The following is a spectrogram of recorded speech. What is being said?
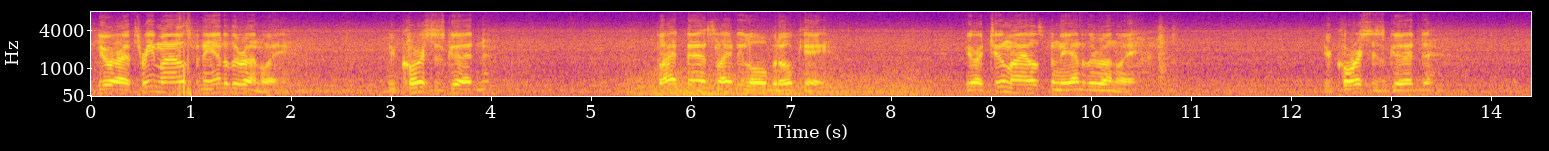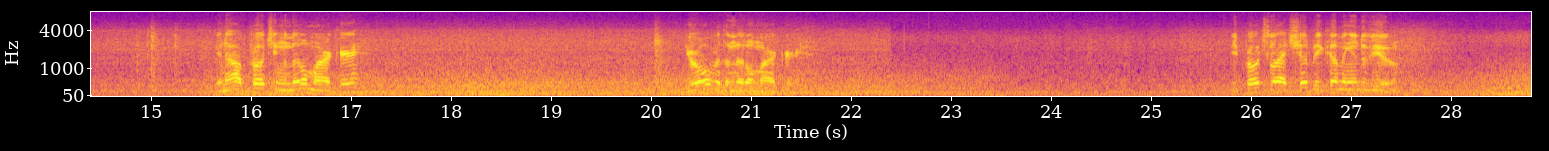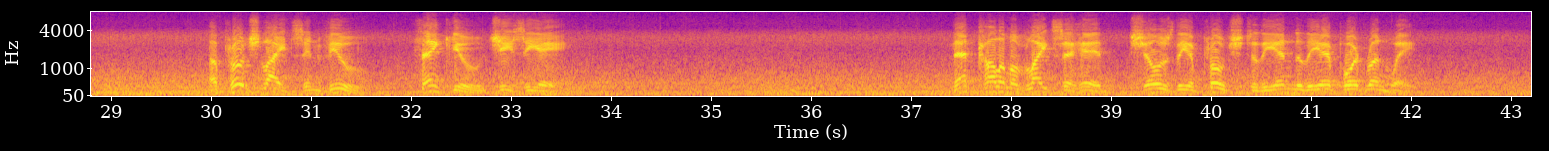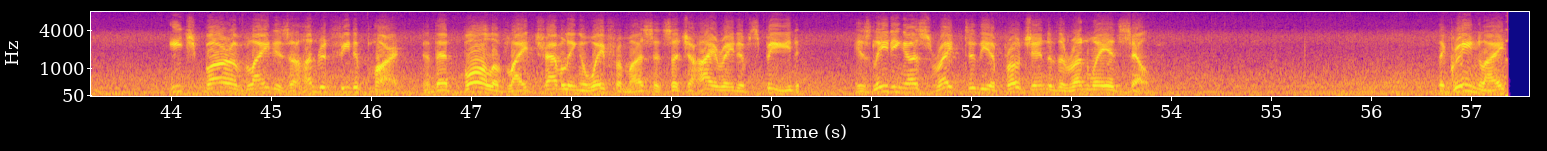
You are three miles from the end of the runway. Your course is good. Glide path slightly low, but okay. You are two miles from the end of the runway. Your course is good. You're now approaching the middle marker. You're over the middle marker. The approach light should be coming into view. Approach lights in view. Thank you, GCA. That column of lights ahead shows the approach to the end of the airport runway. Each bar of light is 100 feet apart, and that ball of light traveling away from us at such a high rate of speed is leading us right to the approach end of the runway itself. The green light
